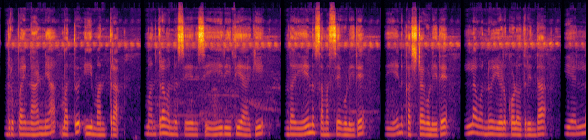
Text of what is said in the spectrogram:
ಒಂದು ರೂಪಾಯಿ ನಾಣ್ಯ ಮತ್ತು ಈ ಮಂತ್ರ. ಮಂತ್ರವನ್ನು ಸೇರಿಸಿ ಈ ರೀತಿಯಾಗಿ ಒಂದು ಏನು ಸಮಸ್ಯೆಗಳಿದೆ ಏನು ಕಷ್ಟಗಳಿದೆ ಎಲ್ಲವನ್ನು ಹೇಳ್ಕೊಳ್ಳೋದ್ರಿಂದ ಈ ಎಲ್ಲ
